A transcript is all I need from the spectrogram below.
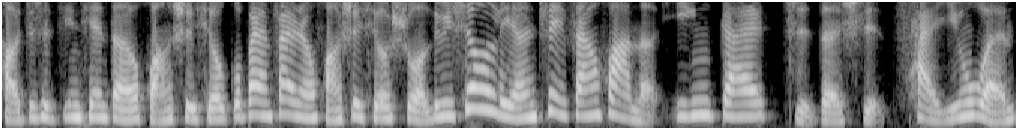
好，这是今天的黄世修，国办发言人黄世修说，吕秀莲这番话呢，应该指的是蔡英文，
